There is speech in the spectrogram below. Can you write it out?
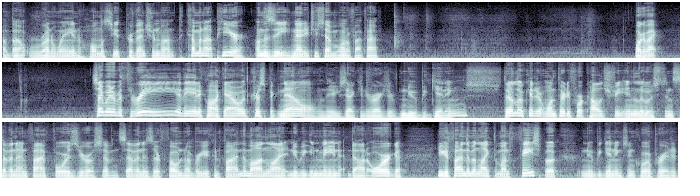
about Runaway and Homeless Youth Prevention Month coming up here on the Z 927 1055. Welcome back. Segment number three of the 8 o'clock hour with Chris Bicknell, the executive director of New Beginnings. They're located at 134 College Street in Lewiston. 795 4077 is their phone number. You can find them online at newbeginmaine.org. You can find them and like them on Facebook, New Beginnings Incorporated.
